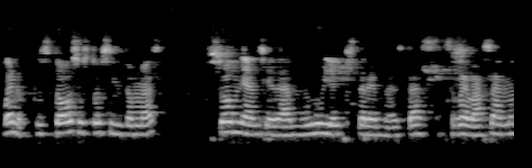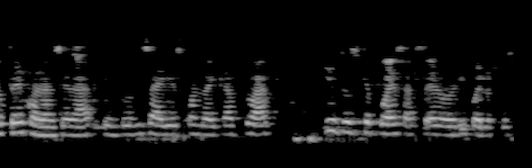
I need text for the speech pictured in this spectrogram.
Bueno, pues todos estos síntomas son de ansiedad muy extrema, estás rebasándote con la ansiedad, entonces ahí es cuando hay que actuar y entonces, ¿qué puedes hacer, Odri? Bueno, pues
